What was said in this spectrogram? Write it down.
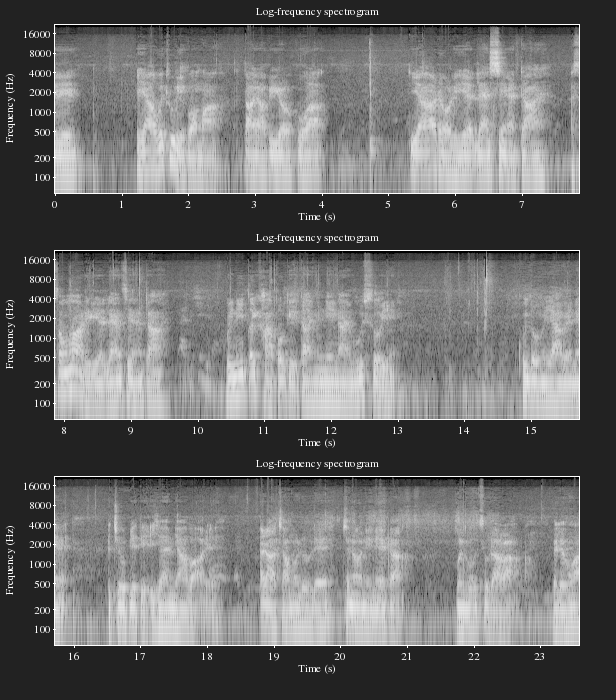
တွေအရာဝိထုတွေပေါ်မှာတာယာပြီးတော့ကိုကတရားတော်တွေရဲ့လမ်းစဉ်အတိုင်းအဆုံးအမတွေရဲ့လမ်းစဉ်အတိုင်းဝိနည်းတိတ်ခါပုတ်တွေအတိုင်းမနေနိုင်ဘူးဆိုရင်ကုသိုလ်မရဘဲနဲ့အ ကျိုးပြစ်တွေအများများပါတယ်အဲ့ဒါကြောင့်မလို့လဲကျွန်တော်အနေနဲ့ကဝင်ဖို့ဆိုတာကဘယ်လိုမှမ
